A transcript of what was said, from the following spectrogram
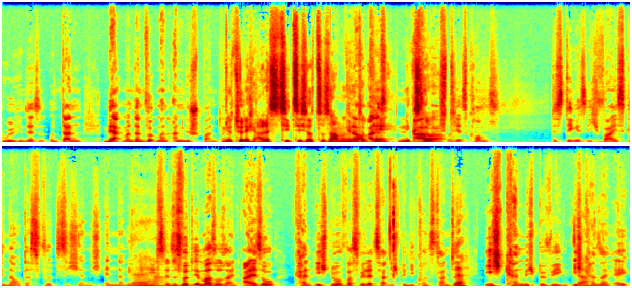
cool hinsetzen. Und dann merkt man, dann wird man angespannt. Natürlich, alles zieht sich so zusammen genau, und okay, nichts läuft. Und jetzt kommt's das Ding ist, ich weiß genau, das wird sich ja nicht ändern. Ja, ja. nächste. Das wird immer so sein. Also kann ich nur, was wir letztes hatten, ich bin die Konstante, Ja. ich kann mich bewegen. Ich Ja. kann sagen, ey,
